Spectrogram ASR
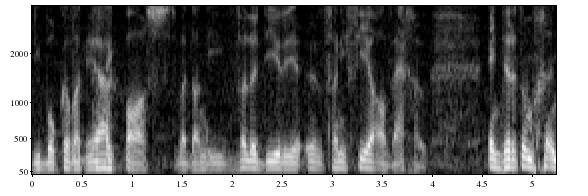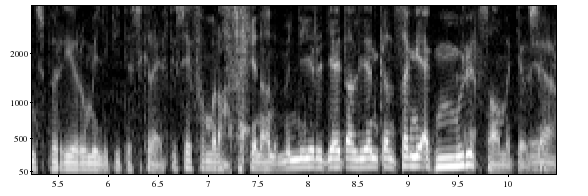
die bokke wat ja. uitpaas wat dan die wilde diere eh, van die vee af weghou en dit het hom geïnspireer om 'n liedjie te skryf. Hy sê vir my daar's geen ander manier dat jy dit alleen kan sing nie. Ek moet dit saam met jou sing. Ja.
